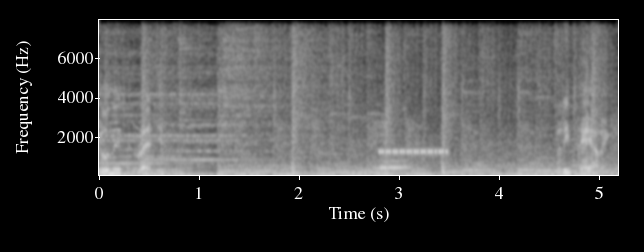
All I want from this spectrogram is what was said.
Unit ready. Repairing.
